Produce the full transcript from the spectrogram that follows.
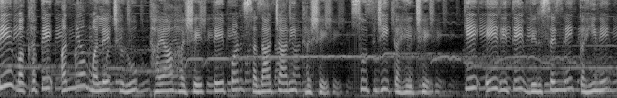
તે વખતે અન્ય મલેચ્છ રૂપ થયા હશે, તે પણ સદાચારી થશે, સુતજી કહે છે, કે એ રીતે વિરસેનને કહીને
